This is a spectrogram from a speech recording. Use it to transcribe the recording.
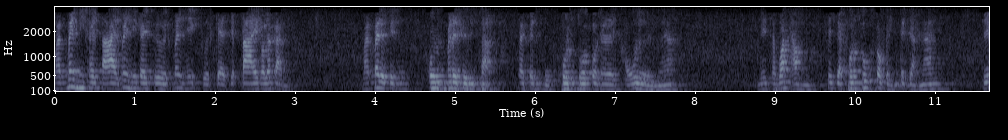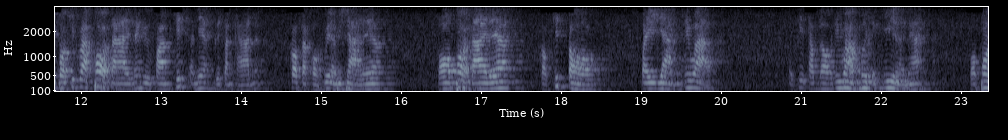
มันไม่มีใครตาย ไม่มีใครเกิด ไม่มีเกิดแก่เจ็บตายก็แล้วกัน มันไม่ได้เป็นคนไม่ได้เป็นสัตว์ไม่เป็นบุคคลตัวตนอะไรเขาเลยนะนี่ธรรมที่จะพ้นทุกข์ต้องเป็นกันอย่างนั้นที่พอคิดว่าพ่อตายนั่นคือความคิดอันเนี้ยคือสังขารก็ประกอบด้วยอวิชชาแล้ว พอพ่อตายแล้ว ก็คิดต่อไปอย่างที่ว่าไอ้ที่ทำนองที่ว่าเมื่อตะกี้นะนะพอพ่อ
